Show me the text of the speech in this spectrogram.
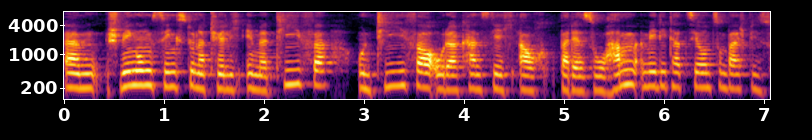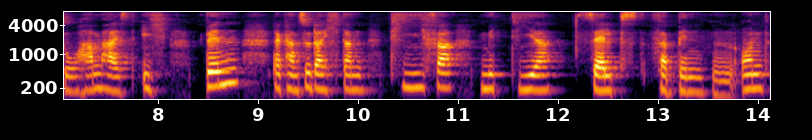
ähm, Schwingung singst du natürlich immer tiefer und tiefer oder kannst dich auch bei der Soham-Meditation zum Beispiel, Soham heißt ich bin, da kannst du dich dann tiefer mit dir selbst verbinden. Und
